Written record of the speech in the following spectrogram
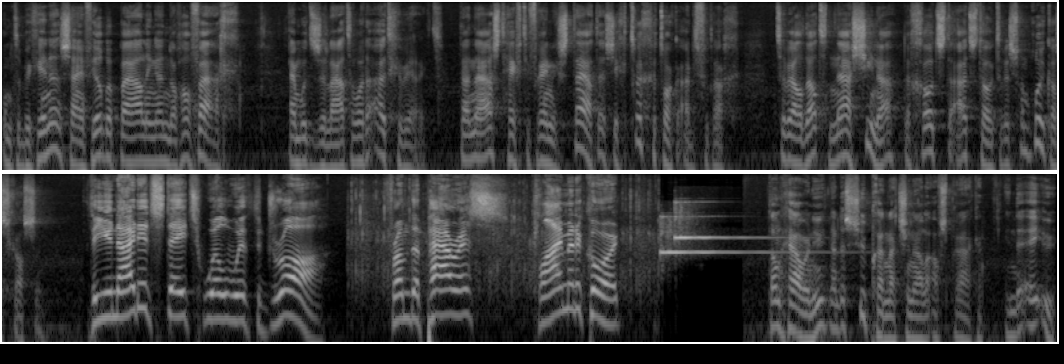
Om te beginnen zijn veel bepalingen nogal vaag en moeten ze later worden uitgewerkt. Daarnaast heeft de Verenigde Staten zich teruggetrokken uit het verdrag, terwijl dat na China de grootste uitstoter is van broeikasgassen. The United States will withdraw from the Paris Climate Accord. Dan gaan we nu naar de supranationale afspraken in de EU.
